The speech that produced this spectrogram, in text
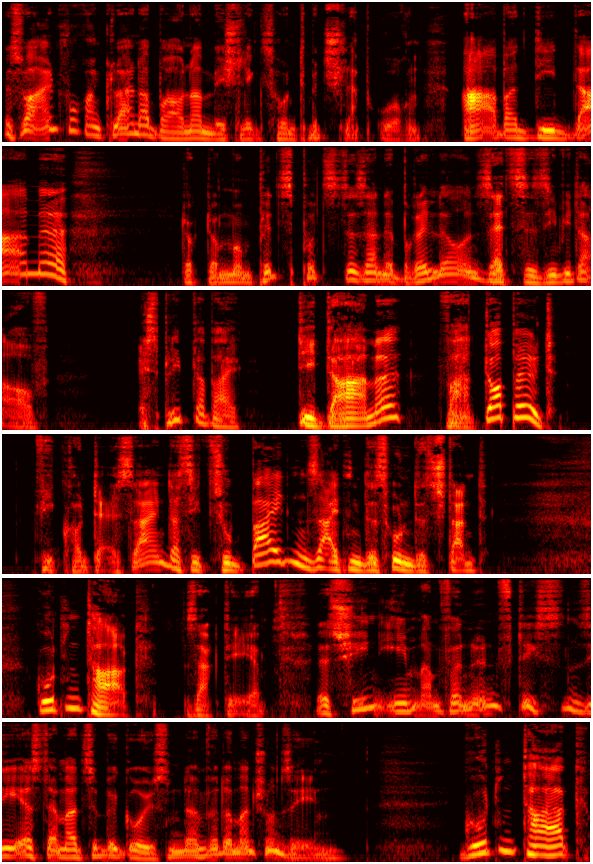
Es war einfach ein kleiner brauner Mischlingshund mit Schlappohren. Aber die Dame. Dr. Mumpitz putzte seine Brille und setzte sie wieder auf. Es blieb dabei. Die Dame war doppelt. Wie konnte es sein, dass sie zu beiden Seiten des Hundes stand? Guten Tag, sagte er. Es schien ihm am vernünftigsten, sie erst einmal zu begrüßen, dann würde man schon sehen. Guten Tag,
